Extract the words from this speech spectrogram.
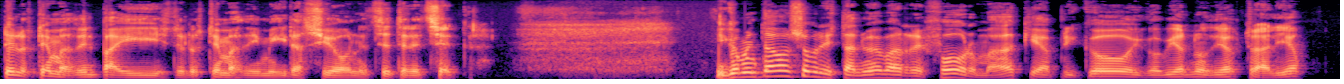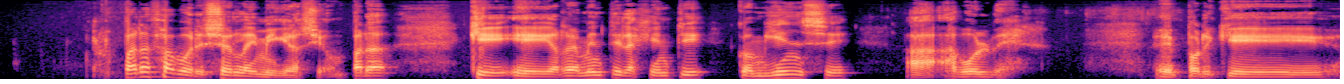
de los temas del país, de los temas de inmigración, etcétera, etcétera. Y comentaba sobre esta nueva reforma que aplicó el gobierno de Australia para favorecer la inmigración, para que eh, realmente la gente comience a volver. Eh, porque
